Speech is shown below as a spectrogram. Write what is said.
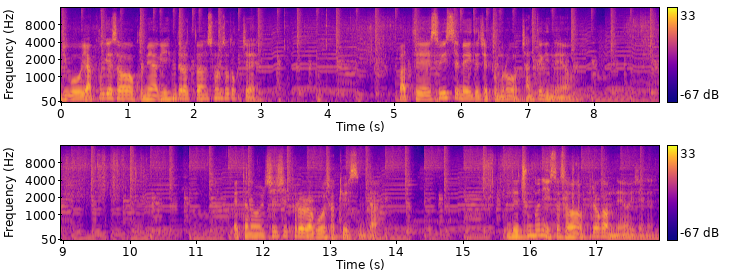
그리고 약국에서 구매하기 힘들었던 손 소독제. 마트에 스위스 메이드 제품으로 잔뜩 있네요. 에탄올 70%라고 적혀 있습니다. 근데 충분히 있어서 필요가 없네요, 이제는.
